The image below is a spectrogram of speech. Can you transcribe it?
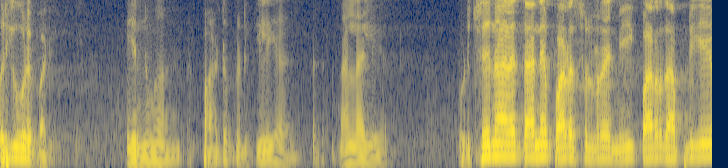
ഒരിക്കൽ കൂടെ പാടി. എന്നെ പാട്ട് പിടിക്കില്ല. നല്ലല്ല പിടിച്ചതിനാലെ തന്നെ പാട ചൊല്ലേ നീ പാടുന്നത് അപ്പടിക്കേ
